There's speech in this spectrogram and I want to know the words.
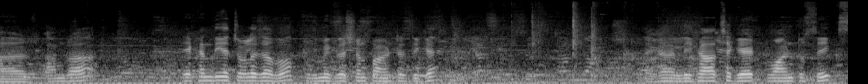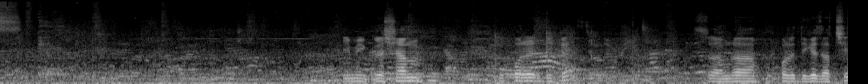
আর আমরা এখান দিয়ে চলে যাব ইমিগ্রেশন পয়েন্টের দিকে। এখানে লেখা আছে gate one two six immigration উপরের দিকে। সো আমরা উপরের দিকে যাচ্ছি।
